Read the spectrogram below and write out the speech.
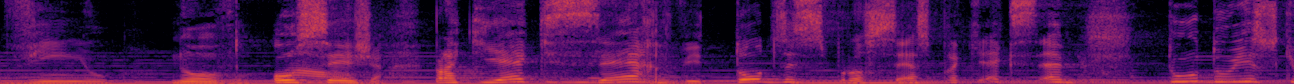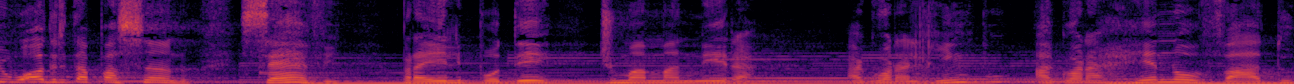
vinho novo. Uau. Ou seja, para que é que serve todos esses processos? Para que é que serve tudo isso que o odre está passando? Serve para ele poder, de uma maneira agora limpo, agora renovado,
